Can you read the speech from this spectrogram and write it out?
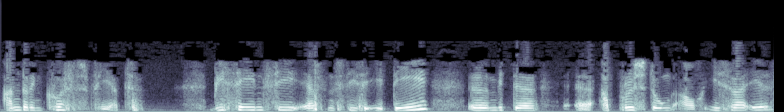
anderen Kurs fährt. Wie sehen Sie erstens diese Idee äh, mit der äh, Abrüstung auch Israels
